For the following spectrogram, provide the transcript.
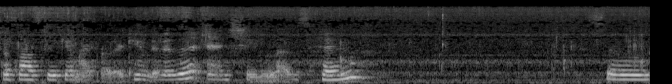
This last weekend, my brother came to visit, and she loves him. So,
